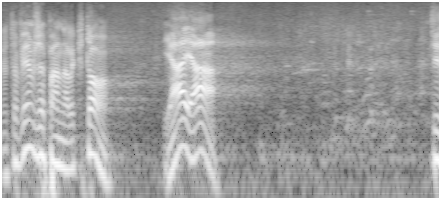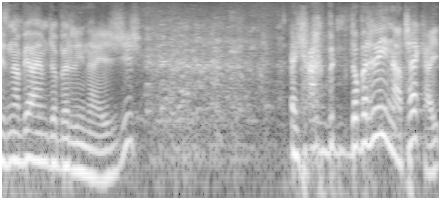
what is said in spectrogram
No to wiem, że pan, ale kto? Ja, ja. Ty z nabiałem do Berlina jeździsz? Ej, ach, do Berlina, czekaj.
